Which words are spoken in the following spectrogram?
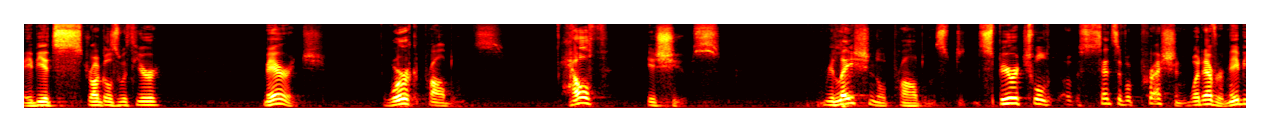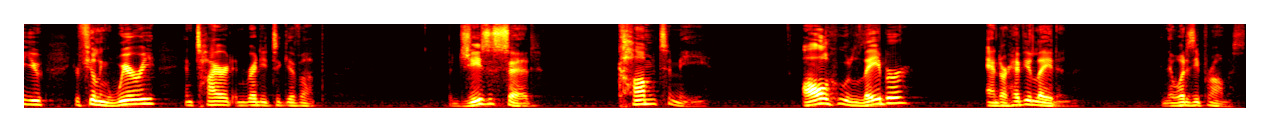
Maybe it's struggles with your marriage, work problems, health issues, relational problems, spiritual sense of oppression, whatever. Maybe you, you're feeling weary and tired and ready to give up. But Jesus said, Come to me, all who labor and are heavy laden. And then what does he promise?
